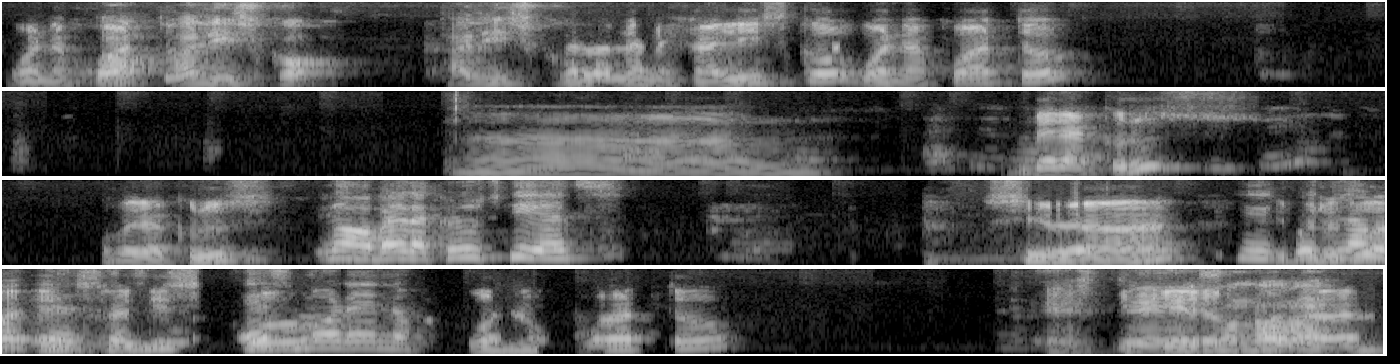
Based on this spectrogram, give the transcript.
Guanajuato. Jalisco. Jalisco. Perdóname, Jalisco, Guanajuato. Veracruz. ¿O Veracruz? No, Veracruz sí es. Sí, ¿verdad? Sí, pero es, Jalisco. Es moreno. Guanajuato. Este, Sonora.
